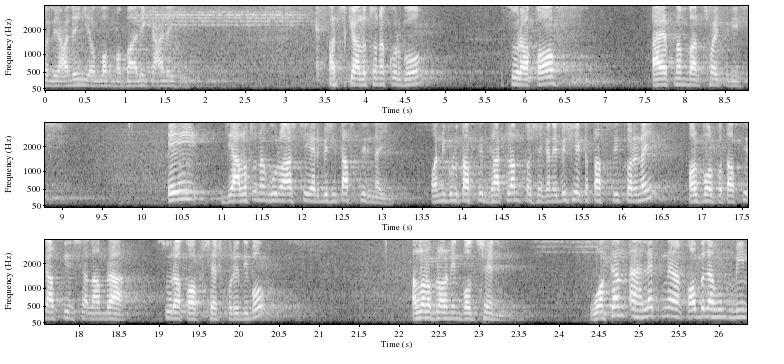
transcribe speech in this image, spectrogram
সাল্লি আলহি আল্লাহ বারিক আলহি আজকে আলোচনা করব সুরা কফ। আয়াত নাম্বার ছয়ত্রিশ। এই যে আলোচনাগুলো আসছে, এর বেশি তাফসির নাই। অনেকগুলো তাফসির ঘাটলাম, তো সেখানে বেশি একটা তাফসির করে নাই। অল্প অল্প তাফসির, আজকে ইনশাল্লাহ আমরা সুরা কফ শেষ করে দিব। আল্লাহ রব বলছেন, ওয়াকাম মিন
